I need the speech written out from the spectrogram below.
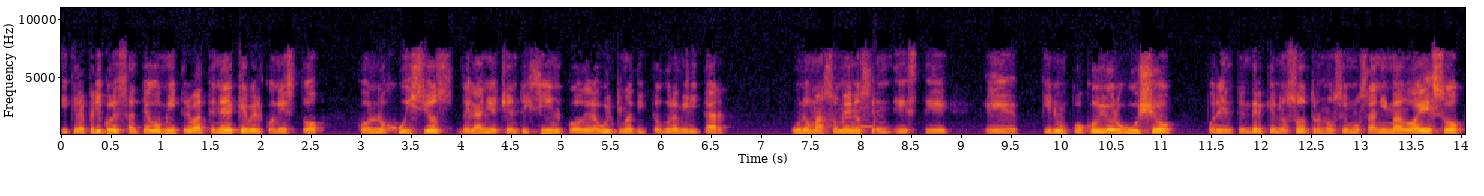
y, que la película de Santiago Mitre va a tener que ver con esto, con los juicios del año 85, de la última dictadura militar, uno más o menos en, este, eh, tiene un poco de orgullo por entender que nosotros nos hemos animado a eso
